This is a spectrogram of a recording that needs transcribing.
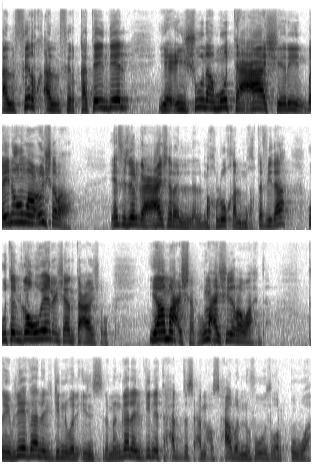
الفرق الفرقتين ديل يعيشون متعاشرين. بينهما عشرة. يا في زول عاشر المخلوق المختفي ده؟ وتلقاه وين عشان تعاشره يا معشر هم عشيرة واحدة. طيب ليه قال الجن والإنس؟ لما قال الجن يتحدث عن أصحاب النفوذ والقوة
